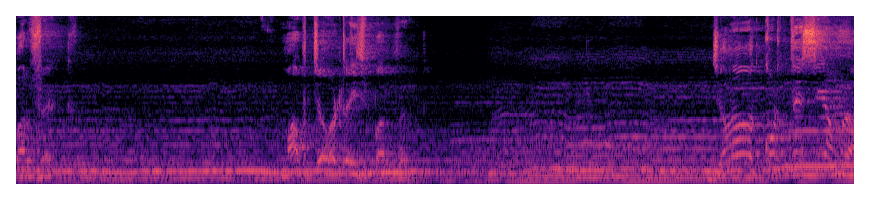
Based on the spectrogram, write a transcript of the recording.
পারফেক্ট মাপ চাওয়াটাই পারফেক্ট যা করতেছি আমরা,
